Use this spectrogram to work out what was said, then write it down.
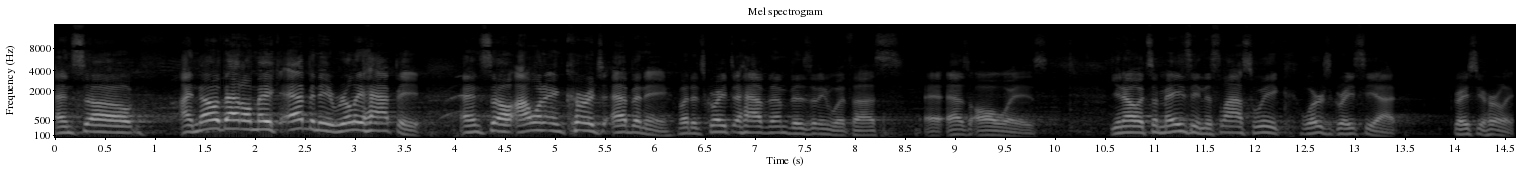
And so I know that'll make Ebony really happy. And so I want to encourage Ebony, but it's great to have them visiting with us, as always. You know, it's amazing. This last week, where's Gracie at? Gracie Hurley.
